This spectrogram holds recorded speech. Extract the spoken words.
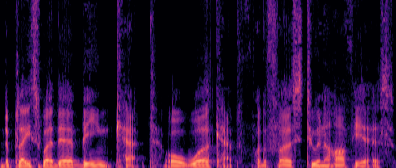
the place where they're being kept or were kept for the first two and a half years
